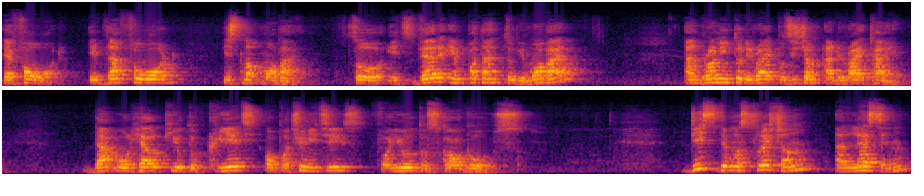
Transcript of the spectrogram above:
a forward if that forward is not mobile. So it's very important to be mobile and run into the right position at the right time. That will help you to create opportunities for you to score goals. This demonstration and lesson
